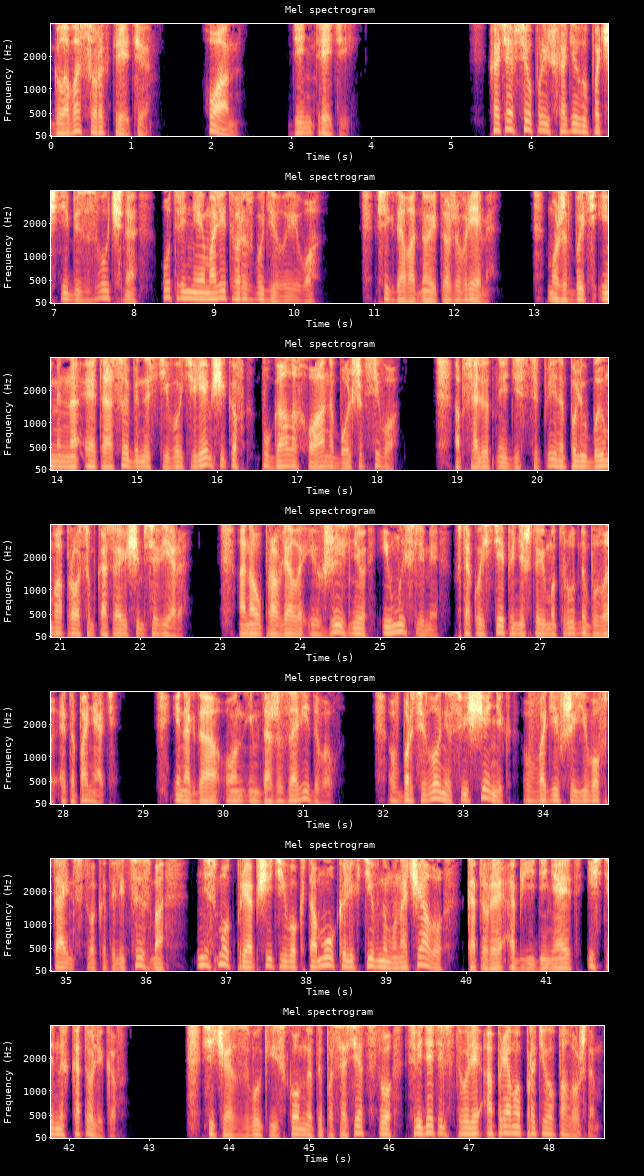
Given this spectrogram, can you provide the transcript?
Глава 43. Хуан. День третий. Хотя все происходило почти беззвучно, утренняя молитва разбудила его. Всегда в одно и то же время. Может быть, именно эта особенность его тюремщиков пугала Хуана больше всего. Абсолютная дисциплина по любым вопросам, касающимся веры. Она управляла их жизнью и мыслями в такой степени, что ему трудно было это понять. Иногда он им даже завидовал. В Барселоне священник, вводивший его в таинство католицизма, не смог приобщить его к тому коллективному началу, которое объединяет истинных католиков. Сейчас звуки из комнаты по соседству свидетельствовали о прямо противоположном.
